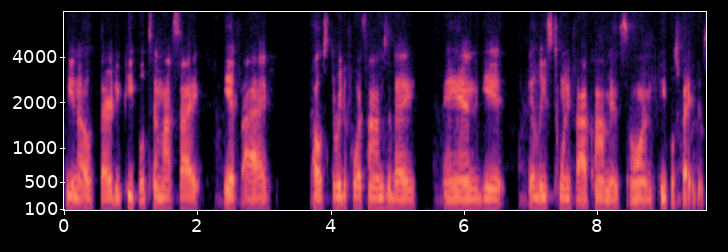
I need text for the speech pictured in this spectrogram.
you know, 30 people to my site if I post three to four times a day and get at least 25 comments on people's pages.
